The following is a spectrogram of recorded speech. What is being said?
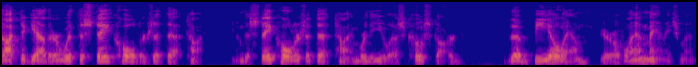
got together with the stakeholders at that time. And the stakeholders at that time were the U.S. Coast Guard, the BLM, Bureau of Land Management,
